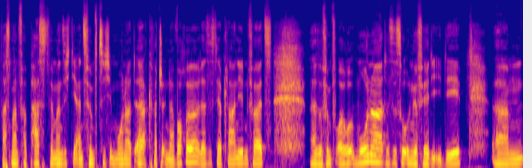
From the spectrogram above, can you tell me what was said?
was man verpasst, wenn man sich die 1,50 im Monat, äh, Quatsch, in der Woche, das ist der Plan jedenfalls, also 5 Euro im Monat, das ist so ungefähr die Idee. Ähm,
